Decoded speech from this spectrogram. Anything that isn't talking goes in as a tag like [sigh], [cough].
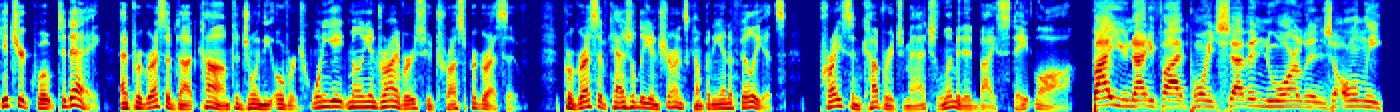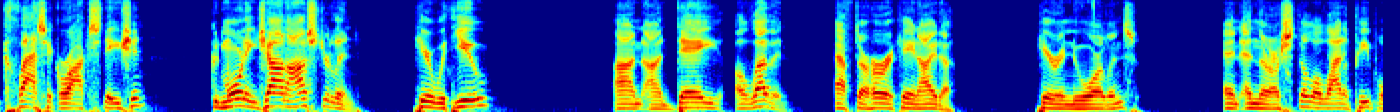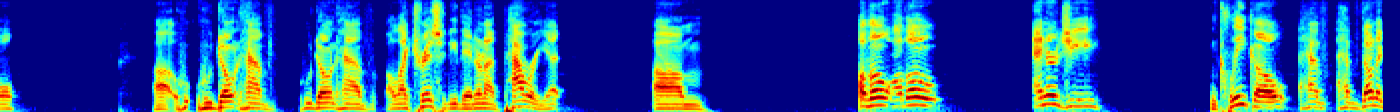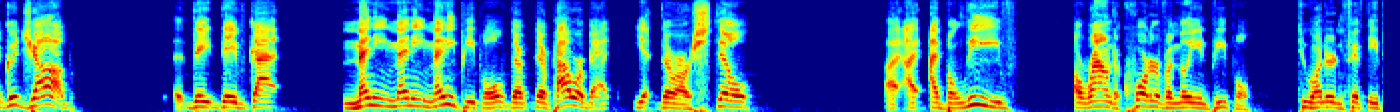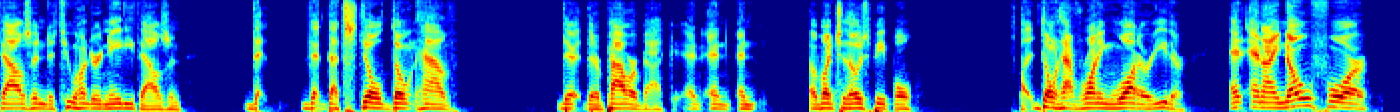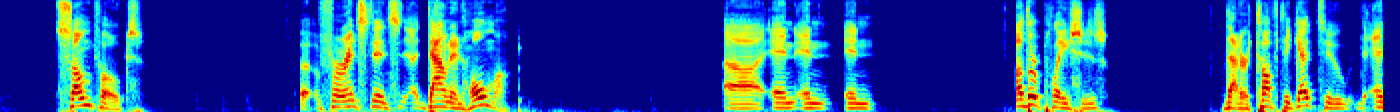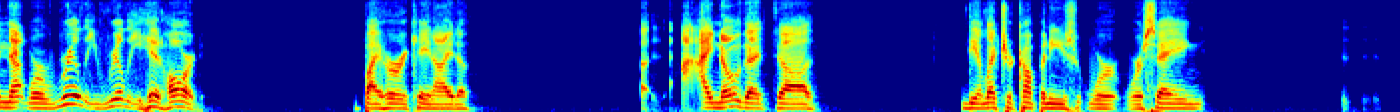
Get your quote today at progressive.com to join the over 28 million drivers who trust Progressive. Progressive Casualty Insurance Company and Affiliates. Price and coverage match limited by state law. Bayou 95.7, New Orleans' only classic rock station. Good morning, John Osterland here with you on, on day 11 after Hurricane Ida here in New Orleans. And, and there are still a lot of people uh, who, who don't have who don't have electricity. They don't have power yet. Um, although although Entergy and Cleco have have done a good job. They they've got many many many people their their power back. Yet there are still, I I, I believe, around a quarter of a million people, two hundred and fifty thousand to two hundred and eighty thousand, that that that still don't have their their power back, and and and a bunch of those people uh, don't have running water either. And and I know for some folks, uh, for instance, uh, down in Houma, uh, and and in other places that are tough to get to, and that were really really hit hard by Hurricane Ida I know that uh, the electric companies were were saying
